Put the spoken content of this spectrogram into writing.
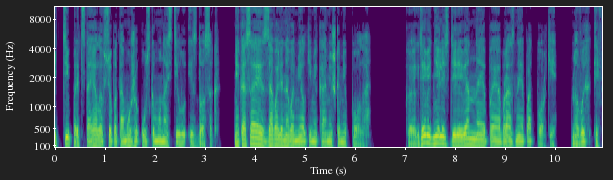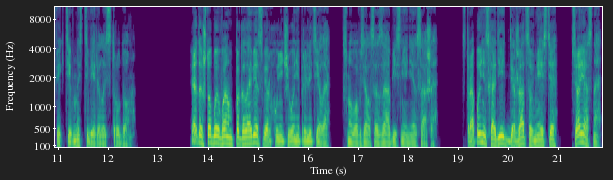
Идти предстояло все по тому же узкому настилу из досок, не касаясь заваленного мелкими камешками пола. Кое-где виднелись деревянные П-образные подпорки, но в их эффективность верилось с трудом. «Это чтобы вам по голове сверху ничего не прилетело», — снова взялся за объяснение Саша. «С тропы не сходить, держаться вместе. Все ясно?»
